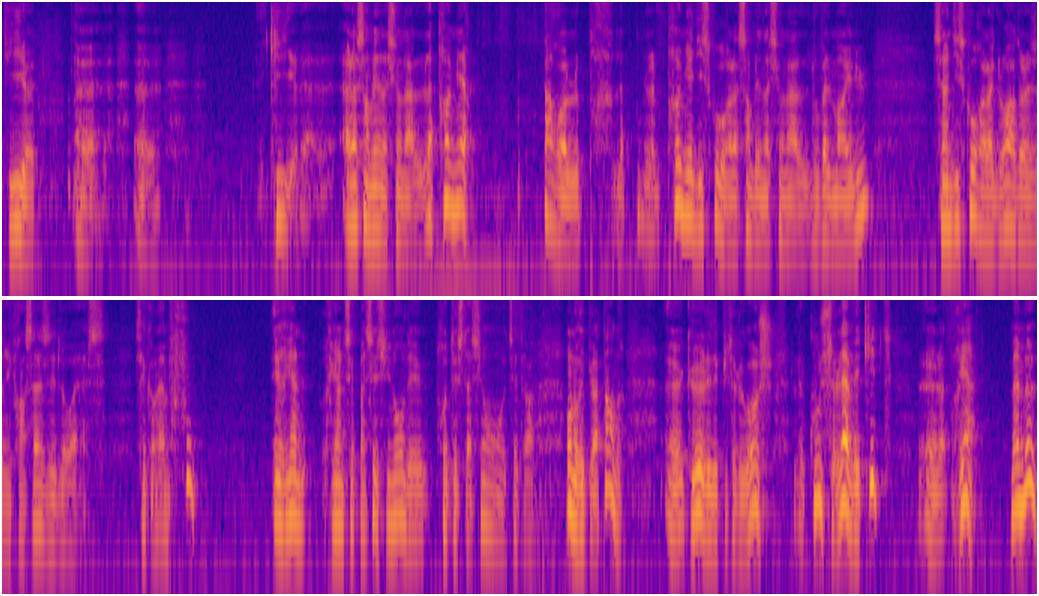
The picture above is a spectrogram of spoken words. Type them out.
qui qui, à l'Assemblée nationale, la première parole, le, premier discours à l'Assemblée nationale nouvellement élu, c'est un discours à la gloire de l'Algérie française et de l'OAS. C'est quand même fou. Et rien, rien ne s'est passé sinon des protestations, etc. On aurait pu attendre euh, que les députés de gauche, le coup, se lèvent et quittent. Euh, rien. Même eux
